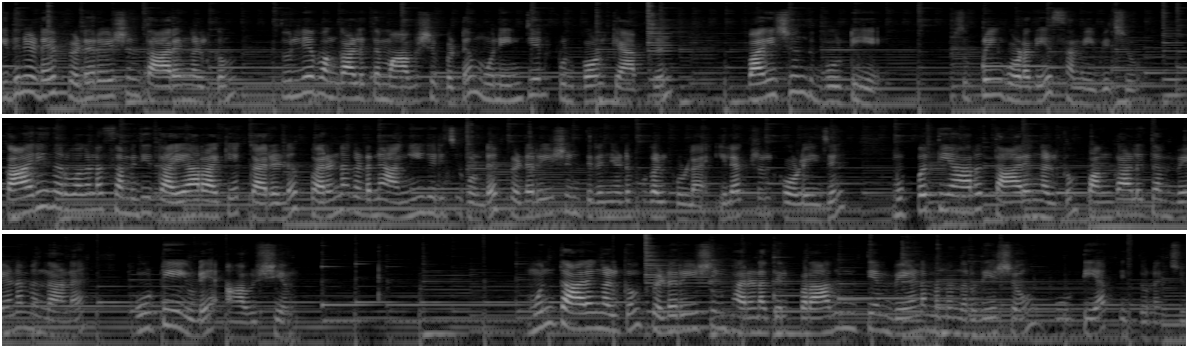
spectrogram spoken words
ഇതിനിടെ ഫെഡറേഷൻ താരങ്ങൾക്കും തുല്യ പങ്കാളിത്തം ആവശ്യപ്പെട്ട് മുൻ ഇന്ത്യൻ ഫുട്ബോൾ ക്യാപ്റ്റൻ ബൈചന്ദ് ബൂട്ടിയെ സുപ്രീം കോടതിയെ സമീപിച്ചു. കാര്യനിർവഹണ സമിതി തയ്യാറാക്കിയ കരട് ഭരണഘടന അംഗീകരിച്ചുകൊണ്ട് ഫെഡറേഷൻ തിരഞ്ഞെടുപ്പുകൾക്കുള്ള ഇലക്ട്രൽ കോളേജിൽ മുപ്പത്തിയാറ് താരങ്ങൾക്കും പങ്കാളിത്തം വേണമെന്നാണ് ബൂട്ടിയയുടെ ആവശ്യം. മുൻ താരങ്ങൾക്കും ഫെഡറേഷൻ ഭരണത്തിൽ പ്രാതിനിധ്യം വേണമെന്ന നിർദ്ദേശവും ബൂട്ടിയ പിന്തുണച്ചു.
